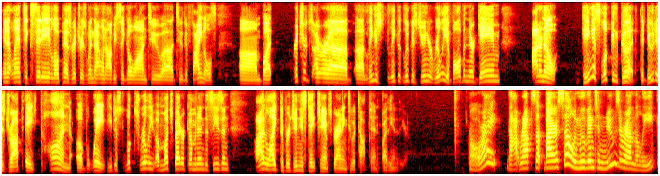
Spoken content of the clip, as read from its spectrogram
in Atlantic City. Lopez Richards win that one. Obviously, go on to uh, to the finals. Um, but Richards or uh, uh, Lucas, Lucas Jr. really evolving their game. I don't know. Dingus looking good. The dude has dropped a ton of weight. He just looks really uh, much better coming into season. I like the Virginia State champs grinding to a top 10 by the end of the year. All right. That wraps up buy or sell. We move into news around the league.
